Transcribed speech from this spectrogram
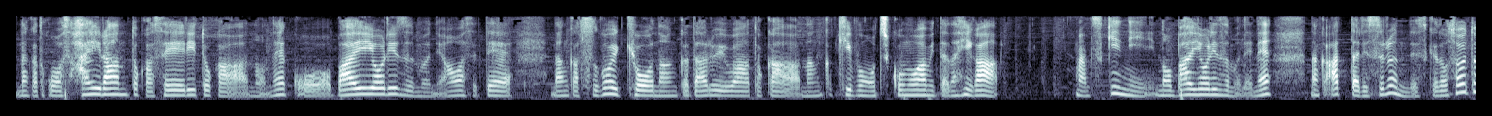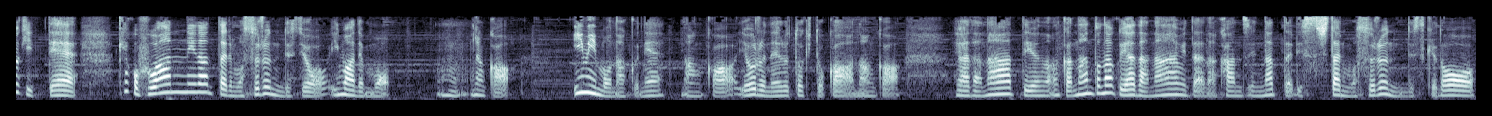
なんかこう排卵とか生理とかのねこうバイオリズムに合わせてなんかすごい今日なんかだるいわとかなんか気分落ち込むわみたいな日がまあ、月にのバイオリズムでねなんかあったりするんですけどそういう時って結構不安になったりもするんですよ。今でも、うん、なんか意味もなくねなんか夜寝る時とかなんか嫌だなっていうなんかなんとなく嫌だなみたいな感じになったりしたりもするんですけど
